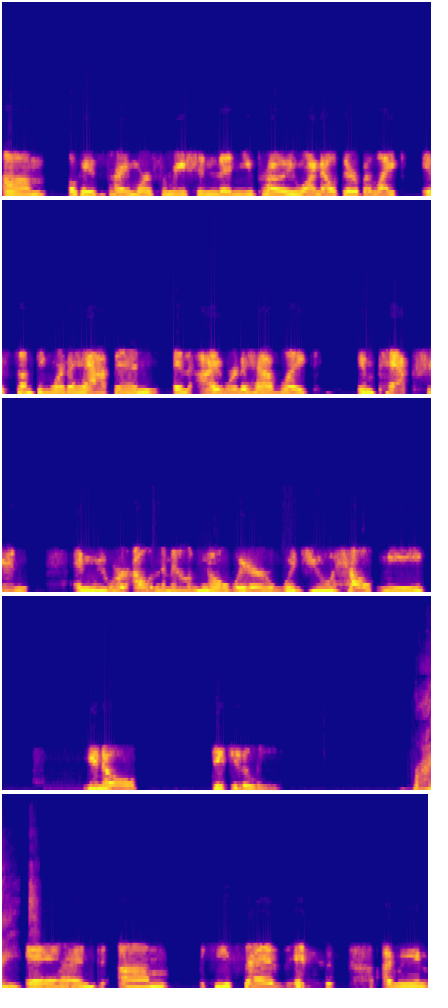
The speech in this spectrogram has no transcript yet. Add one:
um, okay, this is probably more information than you probably want out there, but like, if something were to happen and I were to have like impaction and we were out in the middle of nowhere, would you help me, you know, digitally? Right. And um, he said, I mean,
